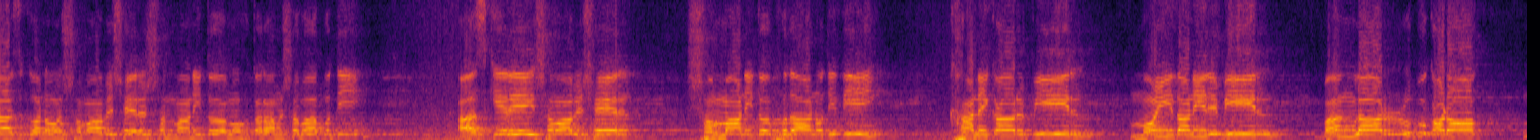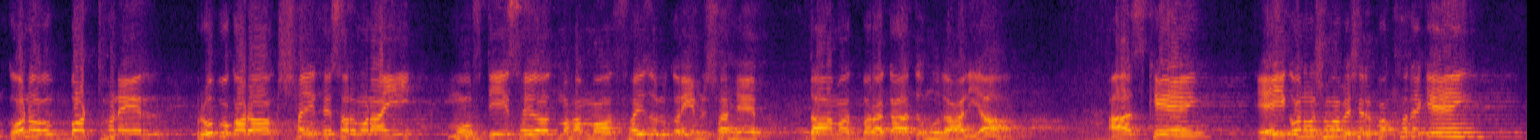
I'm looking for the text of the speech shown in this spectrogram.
আজ গণসমাবেশের সম্মানিত মোহতারাম সভাপতি। আজকের এই সমাবেশের সম্মানিত প্রধান অতিথি, খানেকার বীর ময়দানের বীর, বাংলার রূপকারক, গণ অভ্যর্থনের রূপকারক শেখে সরমনাই, মুফতি সৈয়দ মোহাম্মদ ফৈজুল করিম সাহেব, দামাত বারাকাতুমুল আলিয়া। আজকে এই গণসমাবেশের পক্ষ থেকে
